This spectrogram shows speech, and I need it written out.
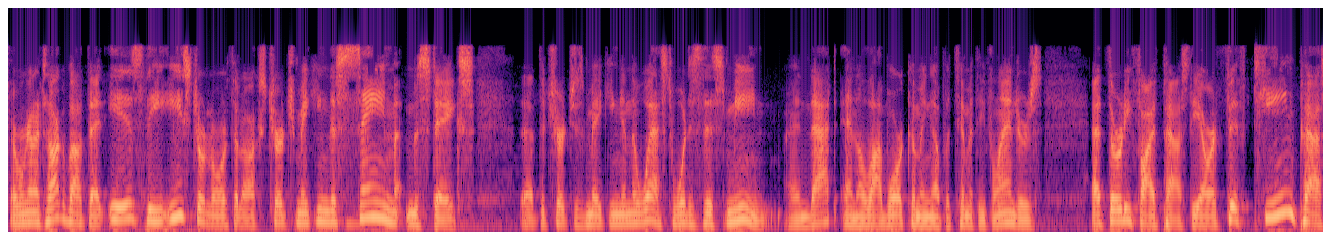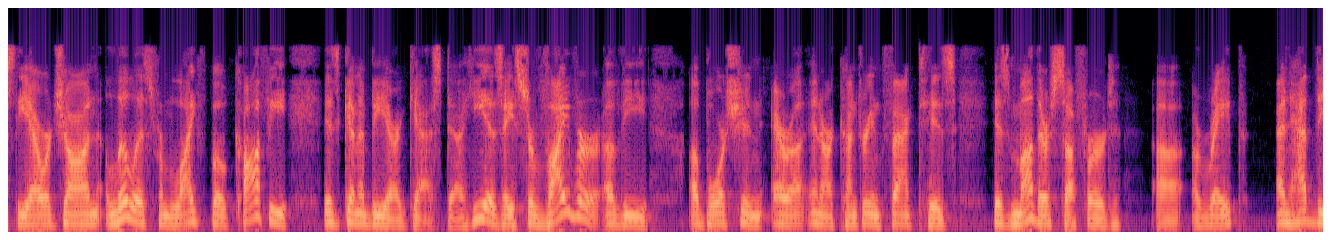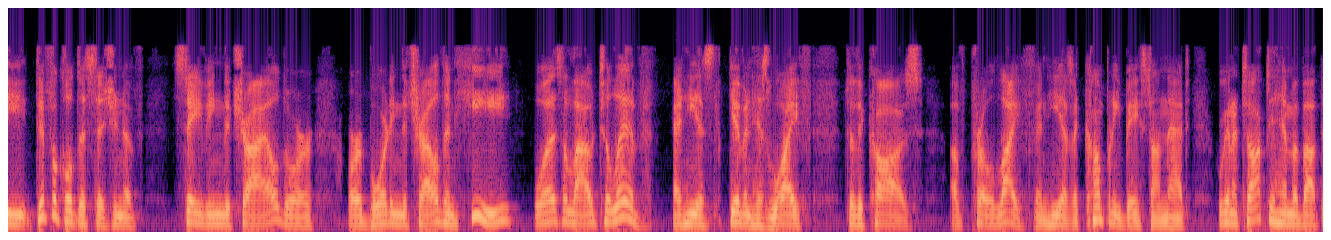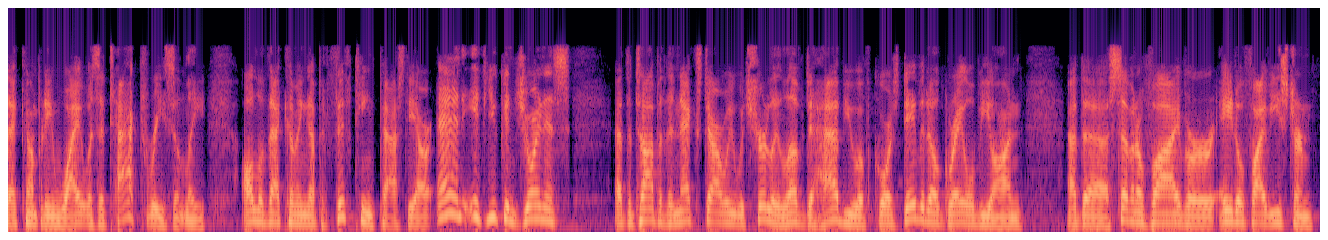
And we're going to talk about that. Is the Eastern Orthodox Church making the same mistakes that the church is making in the West? What does this mean? And that and a lot more coming up with Timothy Flanders at 35 past the hour. 15 past the hour, John Lillis from Lifeboat Coffee is going to be our guest. Uh, he is a survivor of the abortion era in our country. In fact, his his mother suffered uh, a rape and had the difficult decision of saving the child or or aborting the child, and he was allowed to live, and he has given his life to the cause of pro-life, and he has a company based on that. We're going to talk to him about that company and why it was attacked recently. All of that coming up at 15 past the hour. And if you can join us at the top of the next hour, we would surely love to have you, of course. David L. Gray will be on at the 7.05 or 8.05 Eastern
